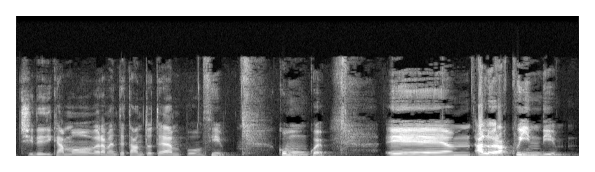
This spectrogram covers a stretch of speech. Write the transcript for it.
Ci dedichiamo veramente tanto tempo. Sì, comunque. E, ehm, allora, quindi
